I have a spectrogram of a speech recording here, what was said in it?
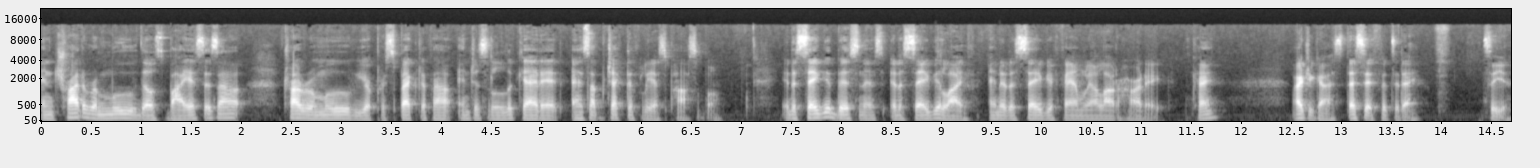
and try to remove those biases out. Try to remove your perspective out and just look at it as objectively as possible. It'll save your business, it'll save your life, and it'll save your family a lot of heartache. Okay? All right, you guys, that's it for today. See you.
